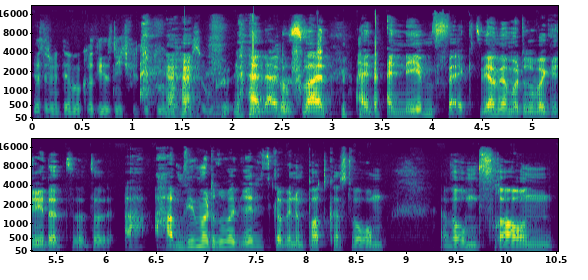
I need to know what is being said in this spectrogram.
Das hat mit Demokratie jetzt nicht viel zu tun. So. Nein, nein, das war ein, ein, ein Nebenfakt. Wir haben ja mal drüber geredet. Da, ah, haben wir mal drüber geredet? Ich glaube in einem Podcast, warum, äh, warum Frauen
